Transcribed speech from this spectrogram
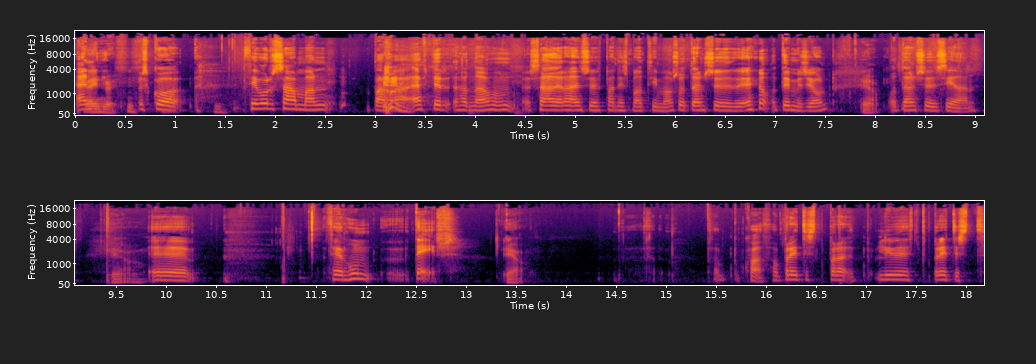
En Hreinu. sko, þið voru saman bara eftir þannig að hún saði aðeins upp hann í smá tíma og svo dönsuðu þið og Dimisjón já, og dönsuðu síðan. Eh, þegar hún deyr, já hvað, þá breytist bara, lífið þitt breytist.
